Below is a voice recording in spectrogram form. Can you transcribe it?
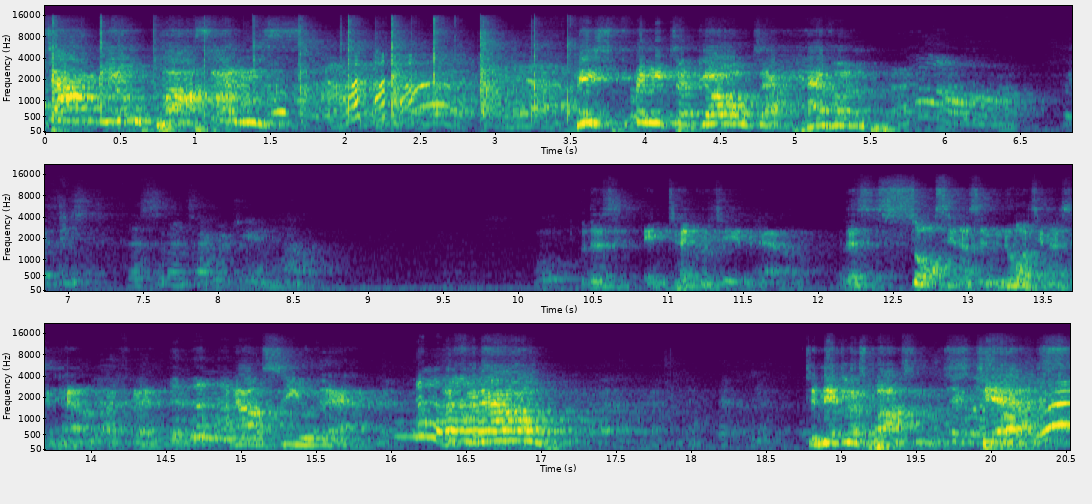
Damn you, Parsons! Yeah. He's free to go to heaven. But at least there's some integrity in hell. But there's integrity in hell. There's sauciness and naughtiness in hell, my friend. And I'll see you there. But for now, to Nicholas Parsons. Cheers!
